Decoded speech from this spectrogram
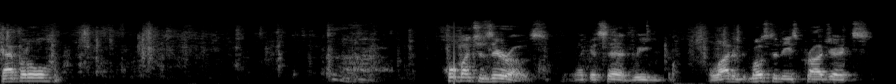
Capital. Whole bunch of zeros. Like I said, we, a lot of, most of these projects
